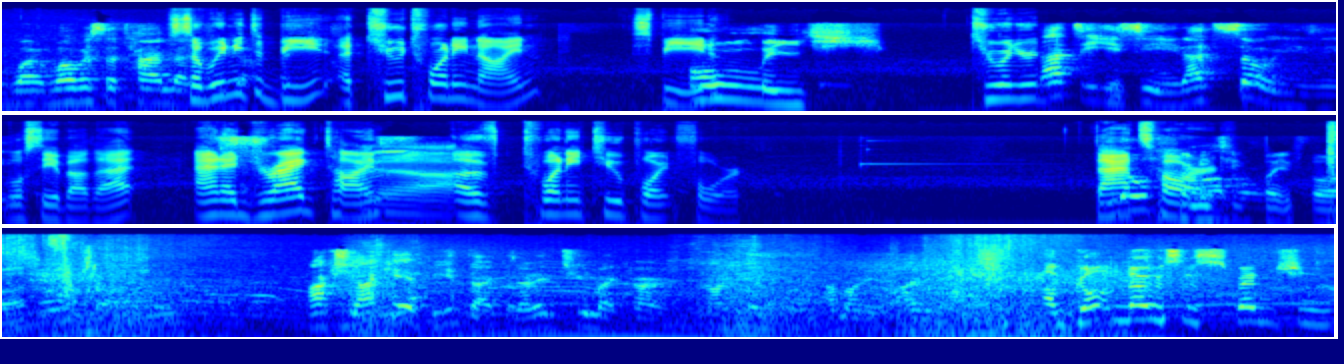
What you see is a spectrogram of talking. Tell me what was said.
what, what was the time? so we need to beat a 229 speed. Holy sh. 200. That's easy. That's so easy. We'll see about that. And a drag time nah. of 22.4. That's no hard. 22.4. Actually, I can't beat that because I didn't tune my car. I'm not even. I'm, I've got no suspension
